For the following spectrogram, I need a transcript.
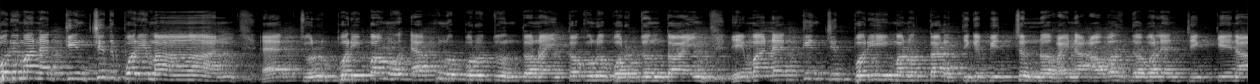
পরিমাণ, এক কিঞ্চিত পরিমাণ, এক চুল পরিমাণ এখনও পর্যন্ত নাই, তখনো পর্যন্ত ইমান এক কিঞ্চিত পরিমাণ তার থেকে বিচ্ছিন্ন হয় না, আওয়াজ বলেন, ঠিক কিনা?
